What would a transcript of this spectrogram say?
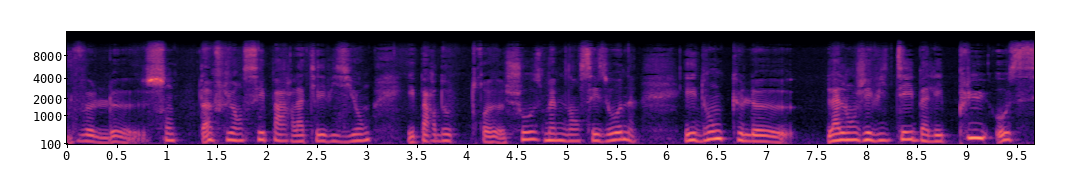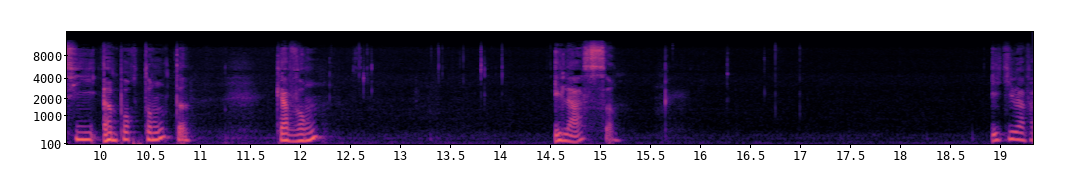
veulent, sont influencés par la télévision et par d'autres choses, même dans ces zones. Et donc, le, la longévité, ben, elle est plus aussi importante qu'avant, hélas. et va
